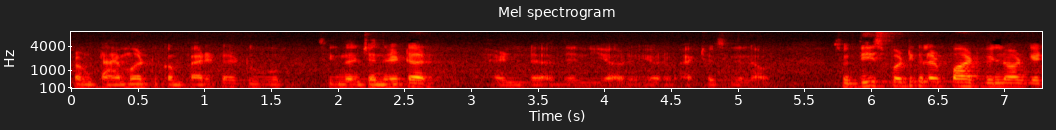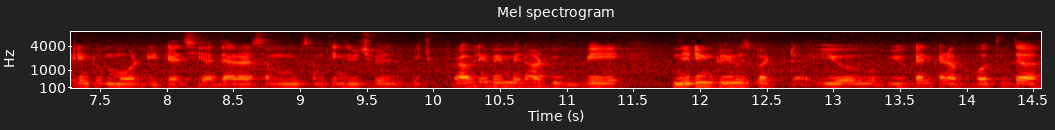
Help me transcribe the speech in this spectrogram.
from timer to comparator to signal generator and uh, then your your actual signal out. So this particular part will not get into more details here. There are some some things which will which probably we may not be needing to use but you you can kind of go through the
